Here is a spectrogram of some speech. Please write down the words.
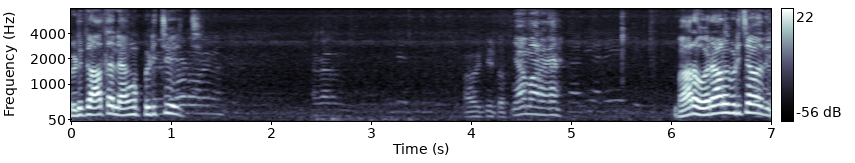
പിടി താത്തല്ലേ അങ്ങ് പിടിച്ച് വേറെ ഒരാൾ പിടിച്ചാ മതി.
